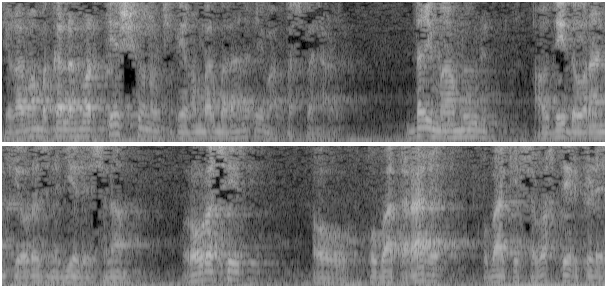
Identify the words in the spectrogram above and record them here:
چې غرمه مکلن ورته شونو چې پیغمبر برانه واپس بلاړ دغه معمول او دې دوران کې اورز نبی علی السلام رورسه او قبا تراغه قبا کې څو وخت تیر کړي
